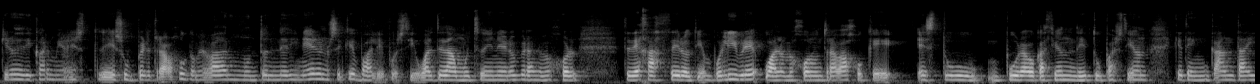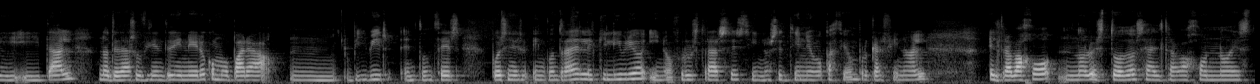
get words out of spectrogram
quiero dedicarme a este súper trabajo que me va a dar un montón de dinero, no sé qué, vale, pues igual te da mucho dinero, pero a lo mejor te deja cero tiempo libre o a lo mejor un trabajo que es tu pura vocación de tu pasión que te encanta y, tal, no te da suficiente dinero como para mm, vivir. Entonces, pues encontrar el equilibrio y no frustrarse si no se tiene vocación, porque al final el trabajo no lo es todo, o sea, el trabajo no es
